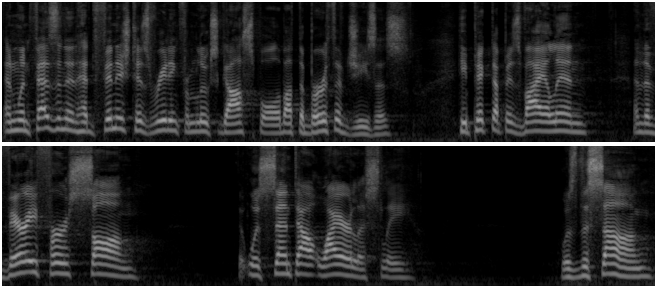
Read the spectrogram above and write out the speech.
And when Fessenden had finished his reading from Luke's gospel about the birth of Jesus, he picked up his violin, and the very first song that was sent out wirelessly was the song,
